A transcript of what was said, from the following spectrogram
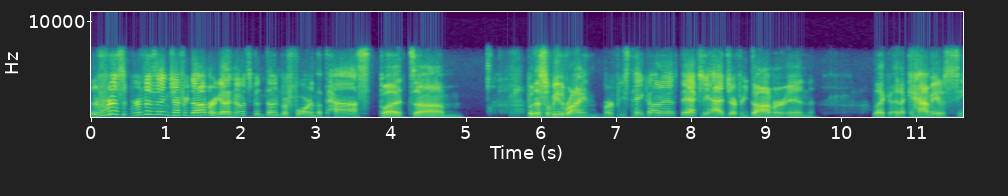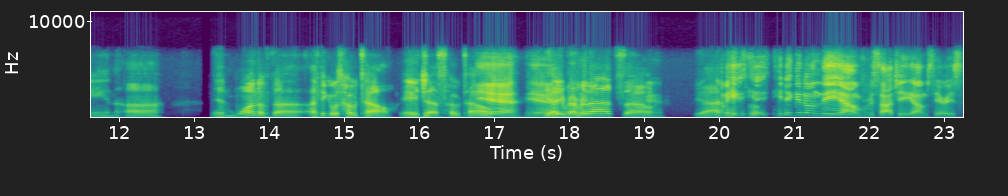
they're revis- revisiting Jeffrey Dahmer again. I know it's been done before in the past, but um, but this will be the Ryan Murphy's take on it. They actually had Jeffrey Dahmer in like in a cameo scene. Uh, in one of the I think it was Hotel, AHS Hotel. Yeah, yeah. Yeah, you remember that? So Yeah. yeah, I, mean, he, so- he he did good on the um, Versace um series.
